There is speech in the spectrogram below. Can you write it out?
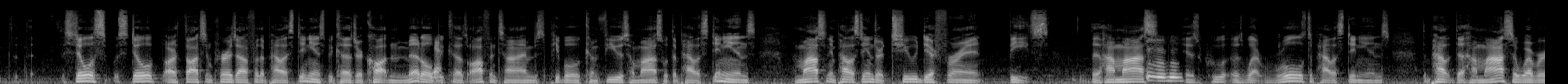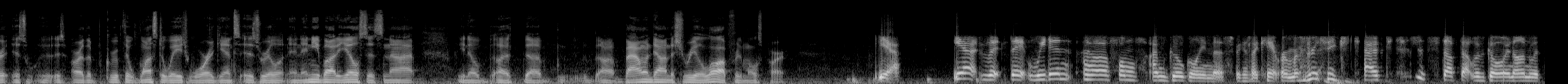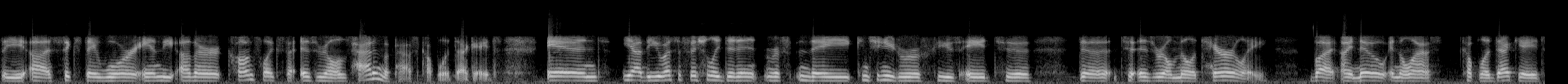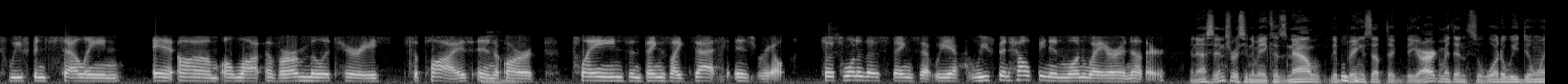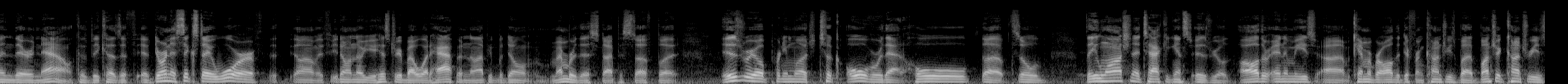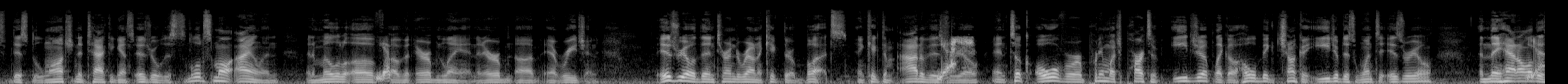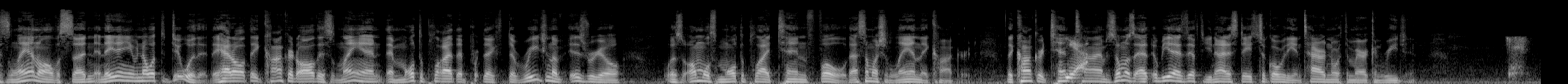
still still our thoughts and prayers out for the Palestinians because they're caught in the middle yeah. because oftentimes people confuse Hamas with the Palestinians. Hamas and the Palestinians are two different beasts. The Hamas mm-hmm. is who is what rules the Palestinians. The, the Hamas, however, is, is, are the group that wants to wage war against Israel, and anybody else that's not, you know, uh, uh, uh, bowing down to Sharia law for the most part. Yeah, yeah, but they, we didn't. Uh, from I'm googling this because I can't remember the exact stuff that was going on with the uh, Six Day War and the other conflicts that Israel has had in the past couple of decades. And yeah, the U.S. officially didn't. Ref- they continue to refuse aid to the to Israel militarily, but I know in the last couple of decades we've been selling eh, um, a lot of our military supplies and mm-hmm. our planes and things like that to Israel. So it's one of those things that we we've been helping in one way or another. And that's interesting to me because now it brings up the, the argument. Then, so what are we doing there now? Because because if, if during the Six Day War, if, um, if you don't know your history about what happened, a lot of people don't remember this type of stuff. But Israel pretty much took over that whole. Uh, so they launched an attack against Israel. All their enemies, uh, I can't remember all the different countries, but a bunch of countries just launched an attack against Israel. This little small island in the middle of, yep. of an Arab land, an Arab uh, region. Israel then turned around and kicked their butts and kicked them out of Israel yeah. and took over pretty much parts of Egypt, like a whole big chunk of Egypt just went to Israel. And they had all yeah. this land all of a sudden, and they didn't even know what to do with it. They had all they conquered all this land and multiplied the the, the region of Israel was almost multiplied tenfold. That's how much land they conquered. They conquered ten yeah. times. It's almost it would be as if the United States took over the entire North American region.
